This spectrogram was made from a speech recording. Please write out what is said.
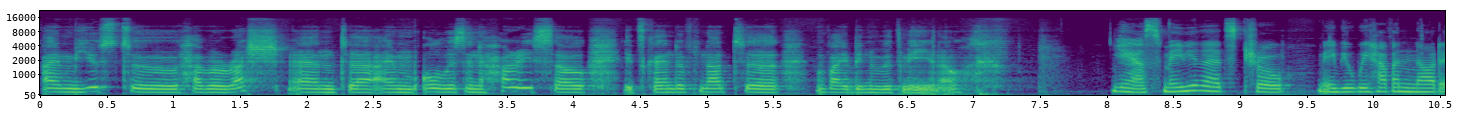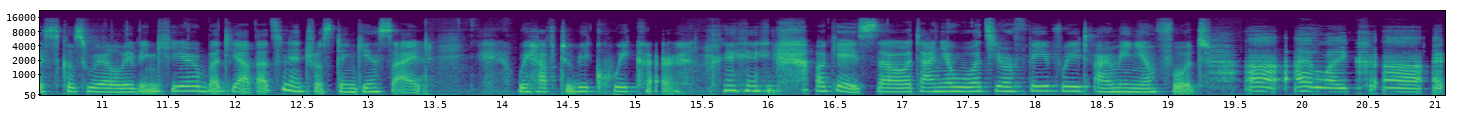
I'm used to have a rush, and uh, I'm always in a hurry, so it's kind of not vibing with me, you know. Yes, maybe that's true. Maybe we haven't noticed because we're living here, but yeah, that's an interesting insight. We have to be quicker. okay, so Tanya, what's your favorite Armenian food? Uh, I like, uh, I,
